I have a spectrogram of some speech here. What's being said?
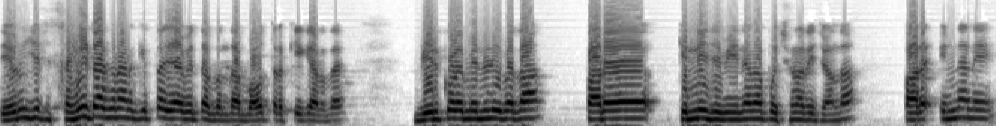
ਤੇ ਉਹਨੂੰ ਜੇ ਸਹੀ ਢੰਗ ਨਾਲ ਕੀਤਾ ਜਾਵੇ ਤਾਂ ਬੰਦਾ ਬਹੁਤ ਤਰੱਕੀ ਕਰਦਾ ਹੈ। ਵੀਰ ਕੋਲੇ ਮੈਨੂੰ ਨਹੀਂ ਪਤਾ ਪਰ ਕਿੰਨੀ ਜ਼ਮੀਨ ਹੈ ਮੈਂ ਪੁੱਛਣਾ ਨਹੀਂ ਚਾਹੁੰਦਾ ਪਰ ਇਹਨਾਂ ਨੇ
